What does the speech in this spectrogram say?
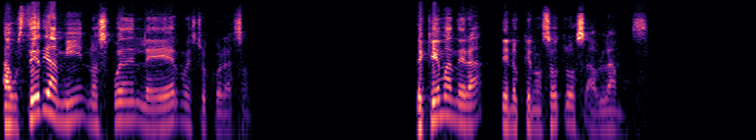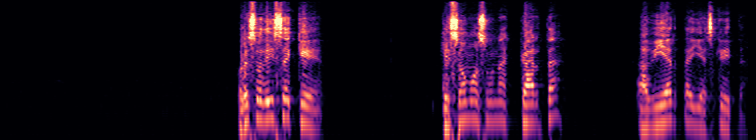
a usted y a mí nos pueden leer nuestro corazón. ¿De qué manera? De lo que nosotros hablamos. Por eso dice que, que somos una carta abierta y escrita.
